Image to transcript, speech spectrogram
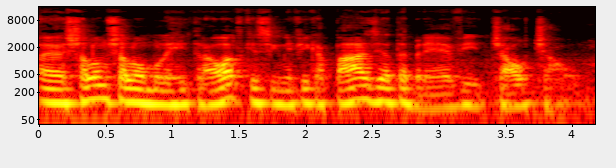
É, shalom, shalom, Molehitraot, que significa paz, e até breve. Tchau, tchau.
